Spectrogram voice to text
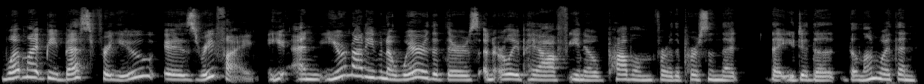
what might be best for you is refining, and you're not even aware that there's an early payoff, you know, problem for the person that that you did the the loan with. And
